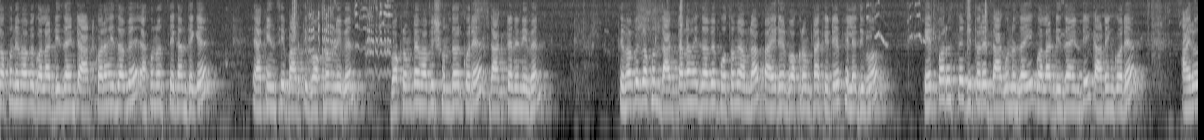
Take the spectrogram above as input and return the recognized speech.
যখন এভাবে গলার ডিজাইনটা আর্ট করা হয়ে যাবে, এখন হচ্ছে এখান থেকে এক ইঞ্চি বাড়তি বক্রম নেবেন। বক্রমটা এভাবে সুন্দর করে দাগ টেনে নেবেন। তো এভাবে যখন দাগ টানা হয়ে যাবে, প্রথমে আমরা বাইরের বক্রমটা কেটে ফেলে দিব। এরপর হচ্ছে ভিতরের দাগ অনুযায়ী গলার ডিজাইনটি কাটিং করে আয়রন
